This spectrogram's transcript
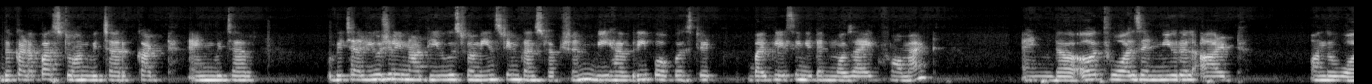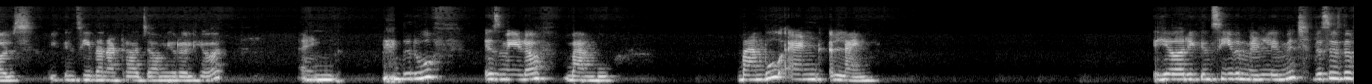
the kadapa stone which are cut and which are which are usually not used for mainstream construction. We have repurposed it by placing it in mosaic format. And uh, earth walls and mural art on the walls you can see the nataraja mural here and the roof is made of bamboo bamboo and lime. Here you can see the middle image. This is the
